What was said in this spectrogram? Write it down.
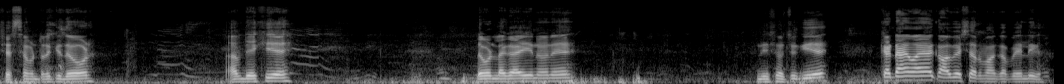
छः सौ मीटर की दौड़। अब देखिए, दौड़ लगाई इन्होंने। फिनिश हो चुकी है। क्या टाइम आया काव्य शर्मा का पहले। का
